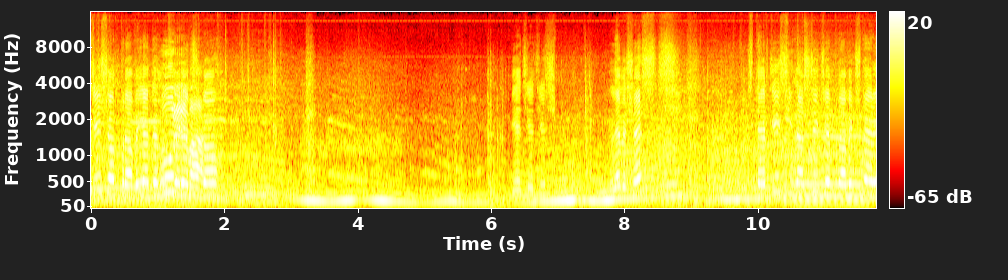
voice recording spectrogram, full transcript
50, prawy 1 Kurwa! Jedź, jedź, jedź. Lewy 6. 40 na szczycie, prawy 4.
